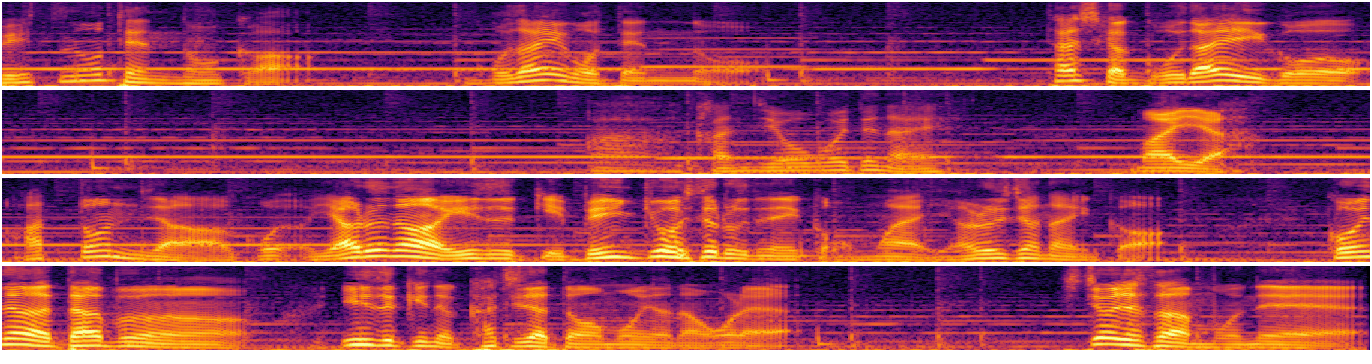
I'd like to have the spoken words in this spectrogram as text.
別の天皇か後醍醐天皇確か後醍醐ああ漢字覚えてない。まあいいや。あっとんじゃこやるな伊月。勉強してるでねえか。お前やるじゃないか。これなら多分伊月の勝ちだと思うよな俺。視聴者さんもね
